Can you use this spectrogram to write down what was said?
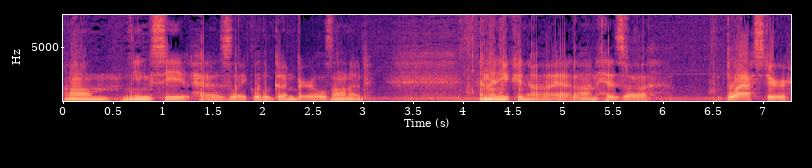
Um, you can see it has like little gun barrels on it. And then you can uh, add on his uh, blaster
